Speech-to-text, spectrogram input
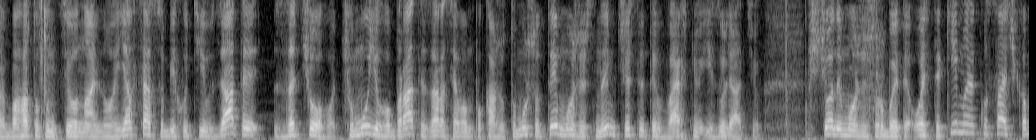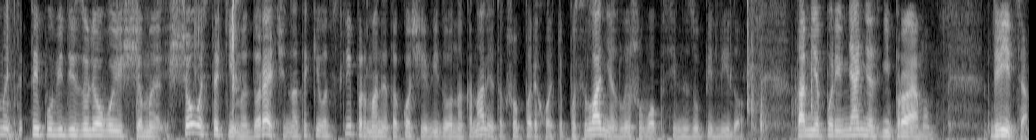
е, багатофункціонального. Я все собі хотів взяти. За чого? Чому його брати? Зараз я вам покажу. Тому що ти можеш з ним чистити верхню ізоляцію. Що не можеш робити? Ось такими кусачками, типу відізольовуючими. Що ось такими? До речі, на такий от стріпер в мене також є відео на каналі, так що переходьте. Посилання залишу в описі внизу під відео. Там є порівняння з Дніпроемом. Дивіться,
